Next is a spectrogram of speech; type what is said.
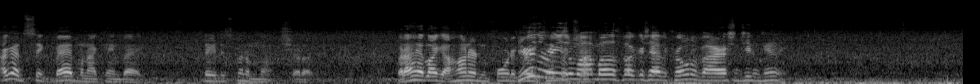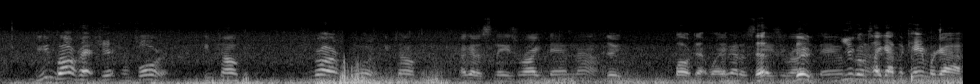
I got sick bad when I came back. Dude, it's been a month. Shut up. But I had like a 104 degree You're the reason why motherfuckers have the coronavirus in Cheatham County. You brought that shit from Florida. Keep talking. You brought it from Florida. Keep talking. I gotta sneeze right damn now. Dude, blow it that way. I gotta That- sneeze right Dude, damn you're gonna now. take out the camera guy.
